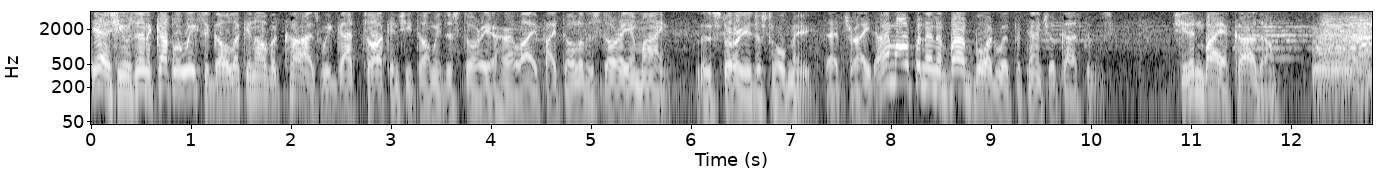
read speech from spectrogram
Yeah, she was in a couple of weeks ago looking over cars. We got talking. She told me the story of her life. I told her the story of mine. The story you just told me. That's right. I'm opening a above board with potential customers. She didn't buy a car, though.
